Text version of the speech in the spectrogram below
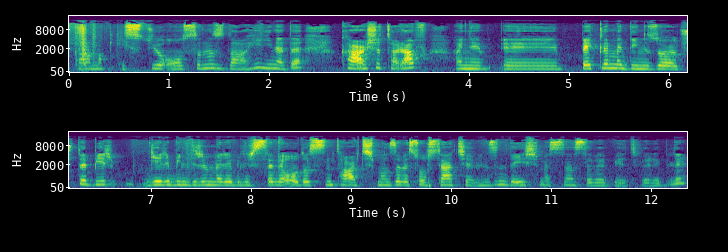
çıkarmak istiyor olsanız dahi yine de karşı taraf hani e, beklemediğiniz ölçüde bir geri bildirim verebilirse ve odasını tartışmanıza ve sosyal çevrenizin değişmesine sebebiyet verebilir.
